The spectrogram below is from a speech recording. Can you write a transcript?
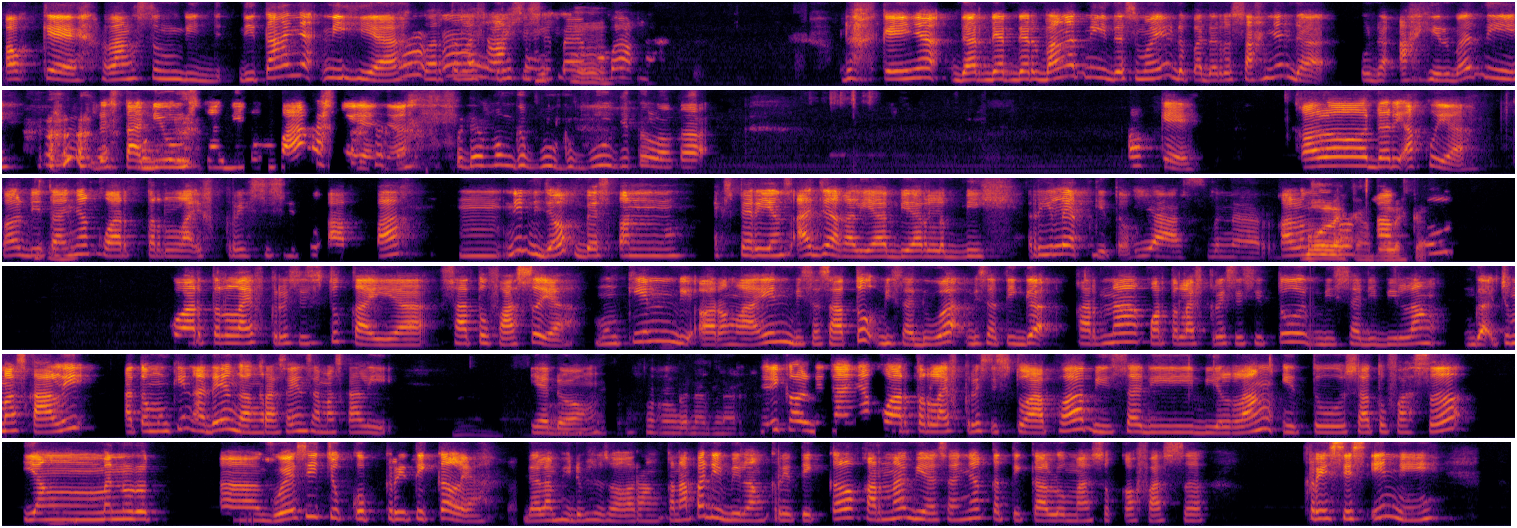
Oke, langsung di- ditanya nih ya, quarter life Hmm, crisis itu ditembak. udah kayaknya dar der der banget nih, udah semuanya udah pada resahnya udah udah akhir banget nih. Udah stadium stadium parah kayaknya. Udah menggebu-gebu gitu loh kak. Oke. Kalau dari aku ya, kalau ditanya quarter life crisis itu apa? Hmm, ini dijawab based on experience aja kali ya, biar lebih relate gitu. Yes, benar. Kalau Boleh, menurut Kak, boleh, aku, quarter life crisis itu kayak satu fase ya. Mungkin di orang lain bisa satu, bisa dua, bisa tiga. Karena quarter life crisis itu bisa dibilang nggak cuma sekali, atau mungkin ada yang nggak ngerasain sama sekali. Iya dong. Mm-mm, Benar-benar. Jadi kalau ditanya quarter life crisis itu apa, bisa dibilang itu satu fase yang menurut uh, gue sih cukup kritikal ya dalam hidup seseorang. Kenapa dibilang kritikal? Karena biasanya ketika lu masuk ke fase krisis ini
